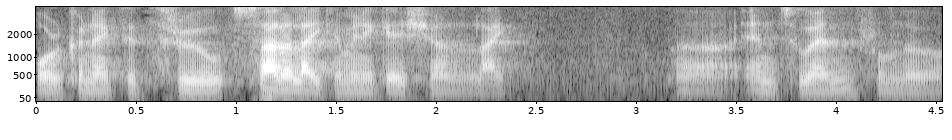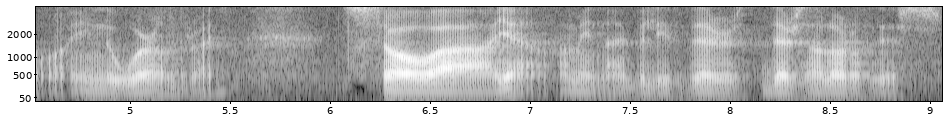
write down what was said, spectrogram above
or connected through satellite communication, like end to end from the in the world, right? So uh, yeah, I mean, I believe there's there's a lot of this.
